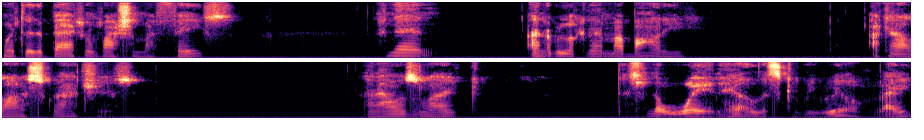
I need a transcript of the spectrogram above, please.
went to the bathroom washing my face, and then I ended up looking at my body. I got a lot of scratches. And I was like, there's no way in hell this could be real, right?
